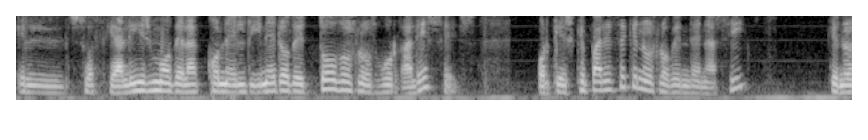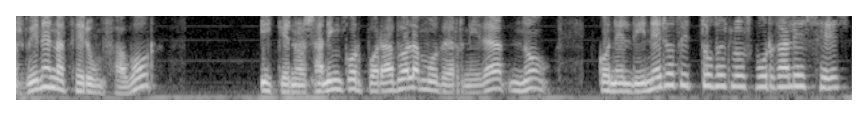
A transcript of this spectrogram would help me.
el socialismo con el dinero de todos los burgaleses, porque es que parece que nos lo venden así, que nos vienen a hacer un favor y que nos han incorporado a la modernidad. No, con el dinero de todos los burgaleses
